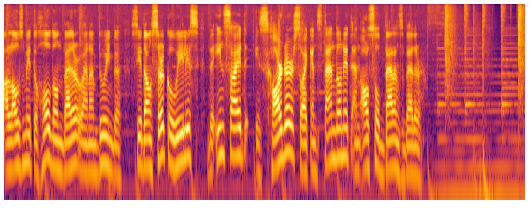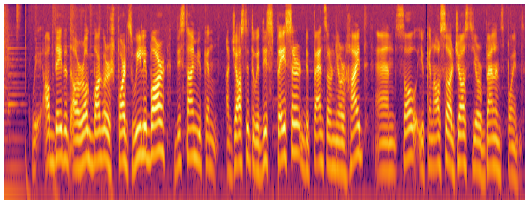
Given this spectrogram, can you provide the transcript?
allows me to hold on better when I'm doing the sit down circle wheelies. The inside is harder so I can stand on it and also balance better. We updated our Rok Bagoros Sports wheelie bar. This time you can adjust it with this spacer, depends on your height and so you can also adjust your balance point.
